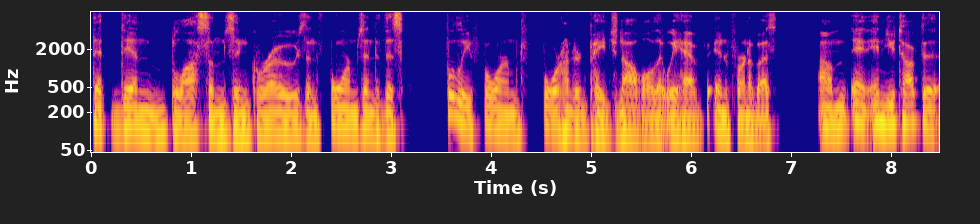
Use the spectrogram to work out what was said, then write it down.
that then blossoms and grows and forms into this fully formed 400 page novel that we have in front of us. Um, and, and you talked uh,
